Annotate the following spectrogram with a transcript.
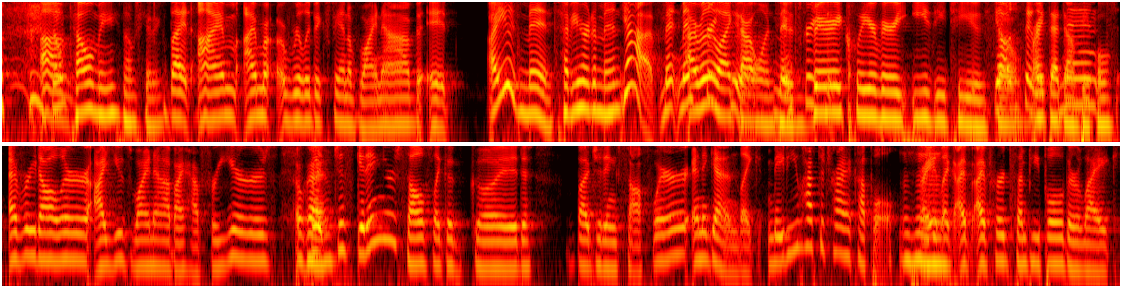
Don't tell me. No, I'm just kidding. but I'm I'm a really big fan of YNAB. It I use Mint. Have you heard of Mint? Yeah, Mint- Mint's I really like too. that one too. Mint's it's very too. clear, very easy to use. So Yeah, I'll just say write like that down, Mint, people. Every dollar I use YNAB. I have for years. Okay. but just getting yourself like a good budgeting software, and again, like maybe you have to try a couple, Mm-hmm. right? Like I've I've heard some people they're like.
